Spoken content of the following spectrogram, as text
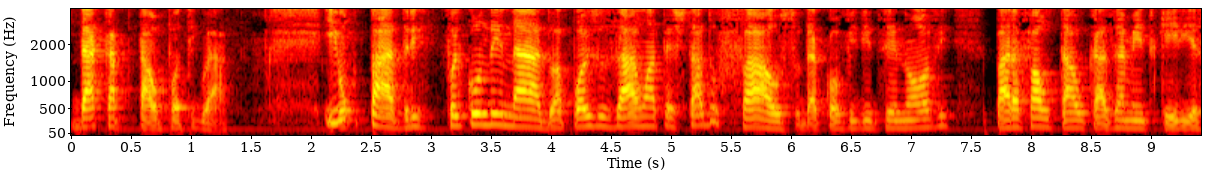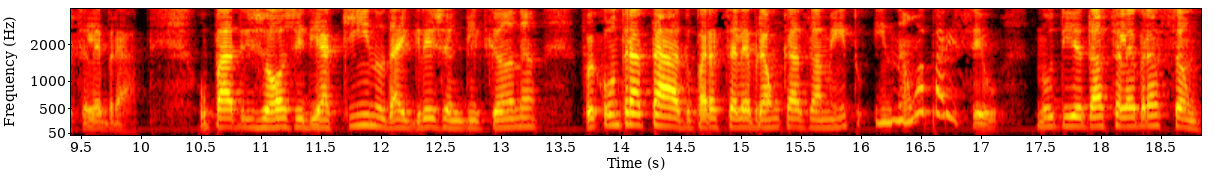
da capital Potiguar. E um padre foi condenado após usar um atestado falso da Covid-19 para faltar ao casamento que iria celebrar. O padre Jorge de Aquino, da Igreja Anglicana, foi contratado para celebrar um casamento e não apareceu no dia da celebração,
